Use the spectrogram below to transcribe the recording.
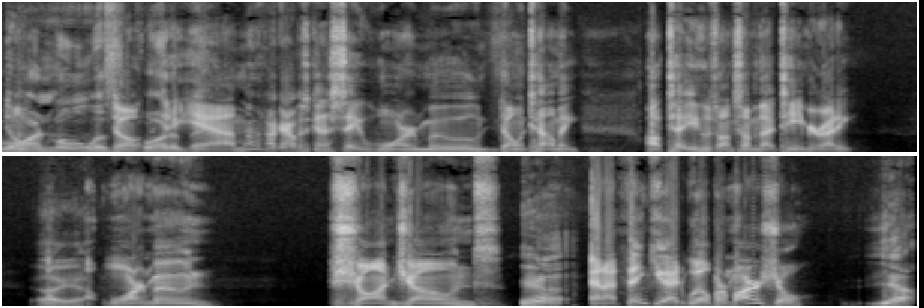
Warren Moon was the quarterback. Yeah, motherfucker. I was going to say Warren Moon. Don't tell me. I'll tell you who's on some of that team. You ready? Oh yeah. Uh, Warren Moon, Sean Jones, Yeah. and I think you had Wilber Marshall. Yeah.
